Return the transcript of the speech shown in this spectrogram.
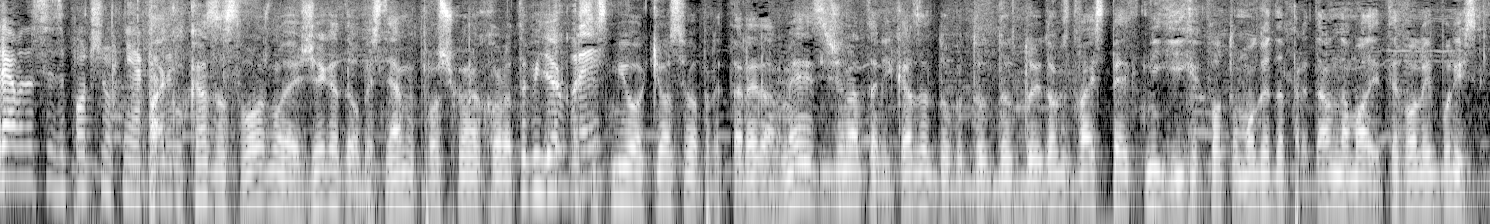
трябва да се започне от някъде. Пак го каза, сложно е жега да обясняваме прошко на хората. Видяхме се с Мила Кьосева пред Арена Арменец и жената ни каза, «До- до- до- дойдох с 25 книги и каквото мога да предам на младите волейболистки.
